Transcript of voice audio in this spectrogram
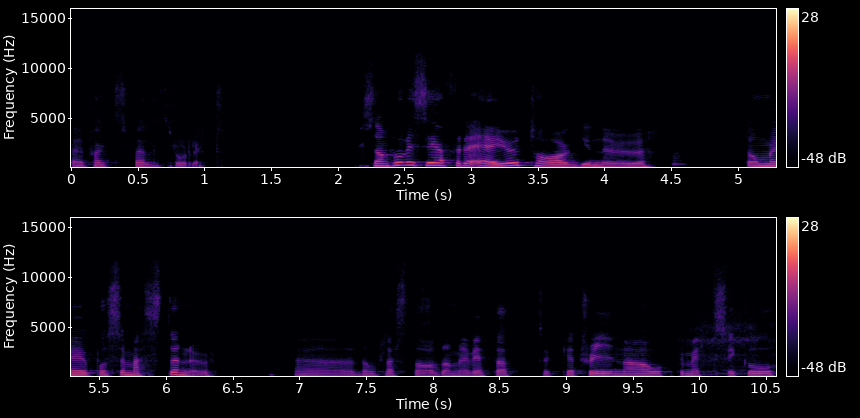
är faktiskt väldigt roligt. Sen får vi se, för det är ju ett tag nu. De är ju på semester nu. Eh, de flesta av dem. Jag vet att Katrina åkte till Mexiko.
